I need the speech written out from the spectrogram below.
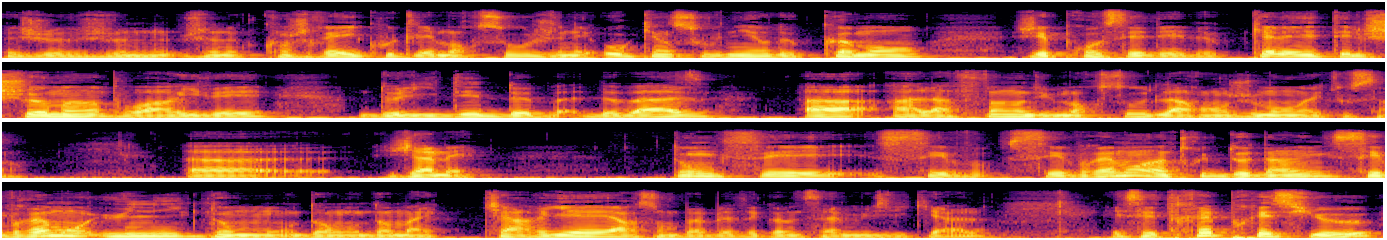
quand je réécoute les morceaux, je n'ai aucun souvenir de comment j'ai procédé, de quel a été le chemin pour arriver de l'idée de, base à, à la fin du morceau, de l'arrangement et tout ça. Euh, jamais. Donc c'est, c'est, vraiment un truc de dingue, c'est vraiment unique dans, mon, dans, dans ma carrière, si on peut appeler ça comme ça, musicale, et c'est très précieux,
